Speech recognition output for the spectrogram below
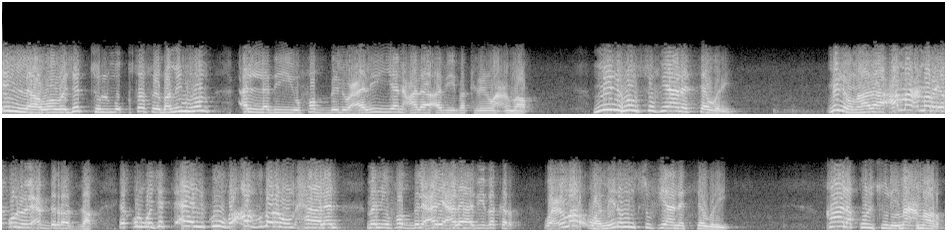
إلا ووجدت المقتصد منهم الذي يفضل عليا على أبي بكر وعمر. منهم سفيان الثوري. منهم هذا معمر يقول لعبد الرزاق يقول وجدت أهل الكوفة أفضلهم حالا من يفضل علي على أبي بكر وعمر ومنهم سفيان الثوري. قال قلت لمعمر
